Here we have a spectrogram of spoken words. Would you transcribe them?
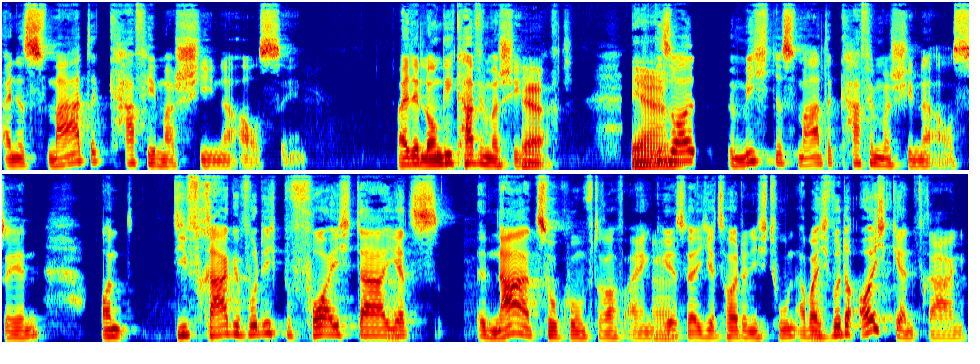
eine smarte Kaffeemaschine aussehen? Weil DeLonghi Kaffeemaschine Ja. macht. Ja. Wie soll für mich eine smarte Kaffeemaschine aussehen? Und die Frage würde ich, bevor ich da jetzt in naher Zukunft drauf eingehe, Ja. das werde ich jetzt heute nicht tun, aber ich würde euch gern fragen,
